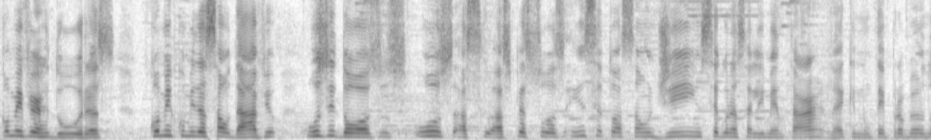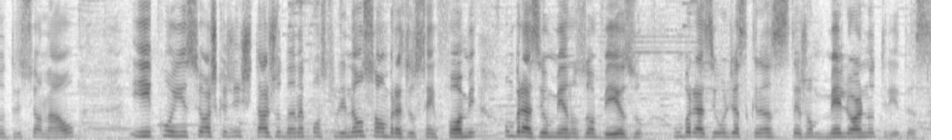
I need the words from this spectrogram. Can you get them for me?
comem verduras, comem comida saudável. Os idosos, os, as, as pessoas em situação de insegurança alimentar, né, que não tem problema nutricional. E com isso eu acho que a gente está ajudando a construir não só um Brasil sem fome, um Brasil menos obeso, um Brasil onde as crianças estejam melhor nutridas.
